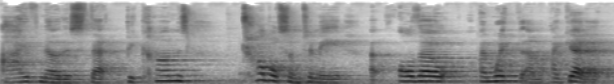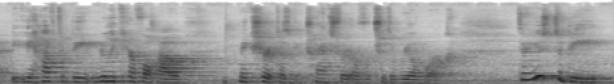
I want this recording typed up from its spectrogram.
I've noticed that becomes troublesome to me. Although I'm with them, I get it. You have to be really careful how make sure it doesn't get transferred over to the real work. There used to be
